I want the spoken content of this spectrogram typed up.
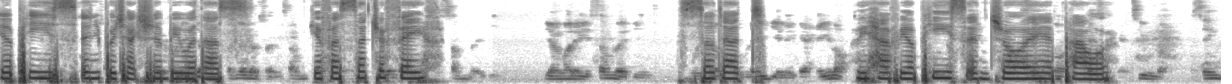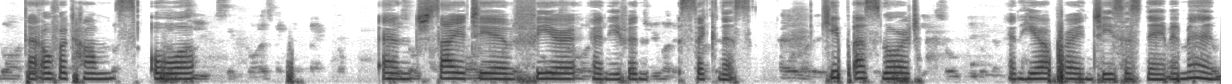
Your peace and your protection be with us. Give us such a faith so that we have your peace and joy and power that overcomes all anxiety and fear and even sickness. Keep us, Lord, and hear our prayer in Jesus' name. Amen.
